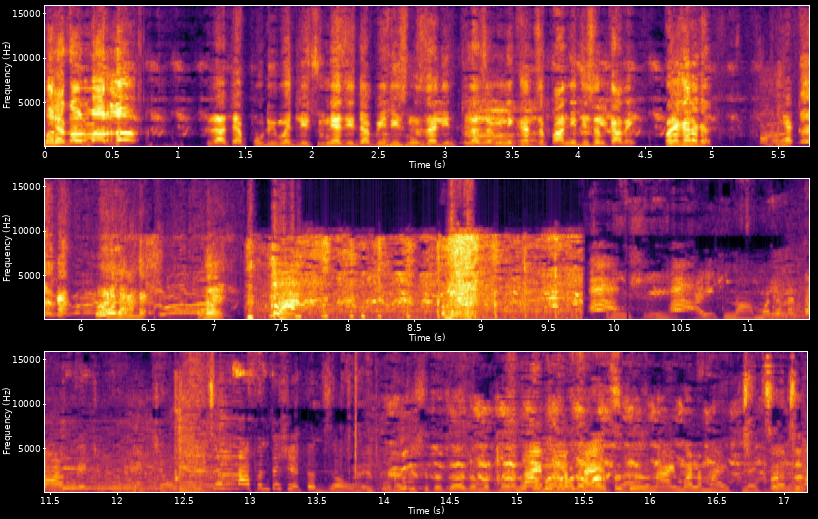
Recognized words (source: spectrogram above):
मला कोण मारलं? तुला त्या पुडी मधली चुन्याची डबी दिसणं झाली आणि तुला जमिनी खर्च पाणी दिसेल का रे? होय का रे? ऋषी ऐक ना मला ना ताळ खायची खूप इच्छा होती. चल ना आपण त्या शेतात जाऊ. कोणाच्या शेतात जायला जमत नाही ना, नाही मला बडा मारतात खायचं. नाही मला माहीत नाही. चल. ना.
